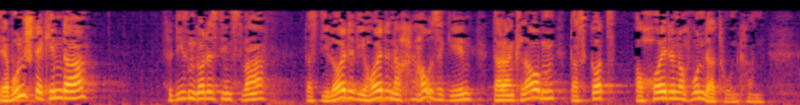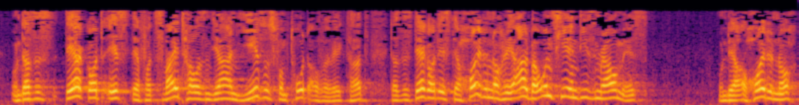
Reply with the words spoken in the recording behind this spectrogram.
Der Wunsch der Kinder für diesen Gottesdienst war, dass die Leute, die heute nach Hause gehen, daran glauben, dass Gott auch heute noch Wunder tun kann. Und dass es der Gott ist, der vor 2000 Jahren Jesus vom Tod auferweckt hat, dass es der Gott ist, der heute noch real bei uns hier in diesem Raum ist und der auch heute noch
